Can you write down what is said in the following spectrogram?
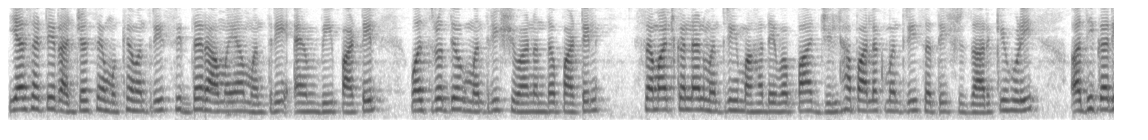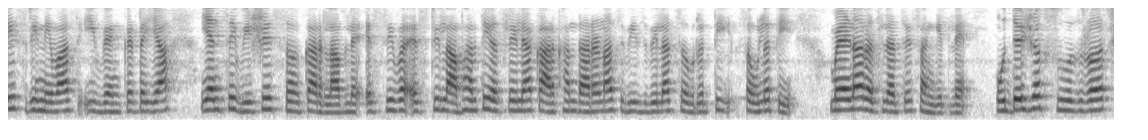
यासाठी राज्याचे मुख्यमंत्री सिद्धरामय्या मंत्री एम व्ही पाटील वस्त्रोद्योग मंत्री शिवानंद पाटील समाज कल्याण मंत्री महादेवप्पा जिल्हा पालकमंत्री सतीश जारकीहोळी अधिकारी श्रीनिवास ई. व्यंकटय्या यांचे विशेष सहकार लाभले. एस सी व एस टी लाभार्थी असलेल्या कारखानदारांनाच वीज बिलात सवलती सवलती मिळणार असल्याचे सांगितले. उद्योजक सूरज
